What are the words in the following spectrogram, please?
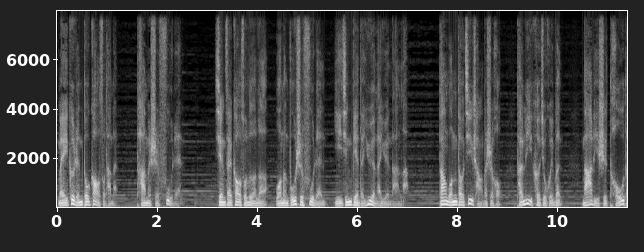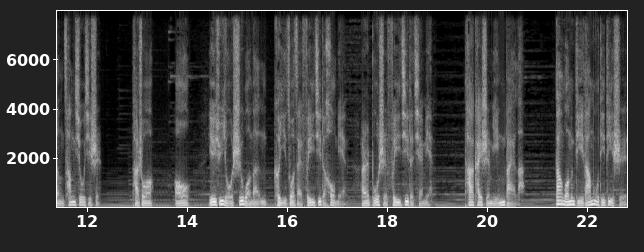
每个人都告诉他们他们是富人。现在告诉乐乐我们不是富人，已经变得越来越难了。当我们到机场的时候，他立刻就会问哪里是头等舱休息室。他说：“哦，也许有时我们可以坐在飞机的后面，而不是飞机的前面。”他开始明白了。当我们抵达目的地时，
